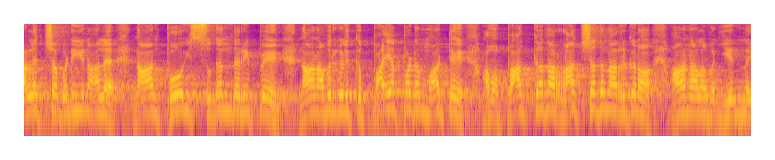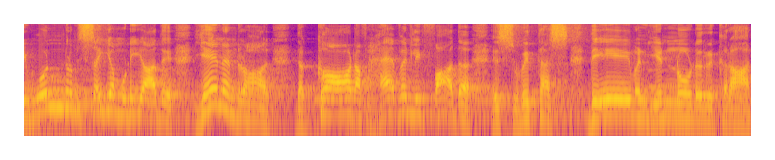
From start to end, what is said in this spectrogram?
அழைச்சபடியினால நான் போய் சுதந்தரிப்பேன். நான் அவர்களுக்கு பயப்பட மாட்டேன். அவன் பார்க்க தான் ராட்சதனா இருக்கிறான். ஆனால் அவன் என்னை ஒன்றும் செய்ய முடியாது. ஏனென்றால் the God of heavenly father is with us தேவன் என்னோடு இருக்கிறார்.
